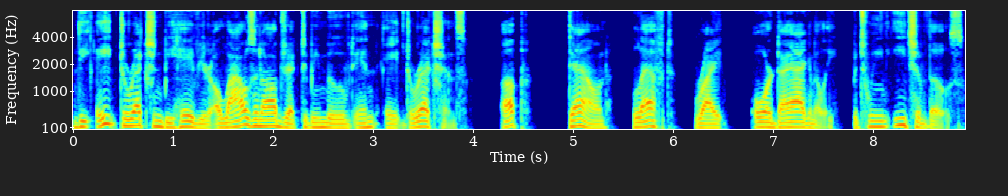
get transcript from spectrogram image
The 8 Direction behavior allows an object to be moved in 8 directions up, down, left, right, or diagonally between each of those.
